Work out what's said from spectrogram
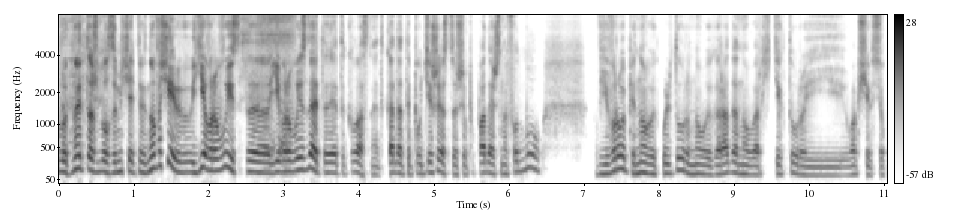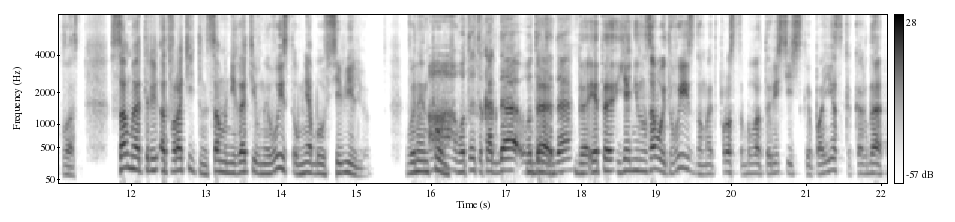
Вот, но это тоже был замечательный. Но вообще евровыезд, э, евровыезда это, это классно. Это когда ты путешествуешь и попадаешь на футбол в Европе, новые культуры, новые города, новая архитектура и вообще все классно. Самый отвратительный, самый негативный выезд у меня был в Севилью. Вы, наверное, помните. А, вот это когда, вот Да, это, да? Да, это я не назову это выездом, это просто была туристическая поездка, когда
